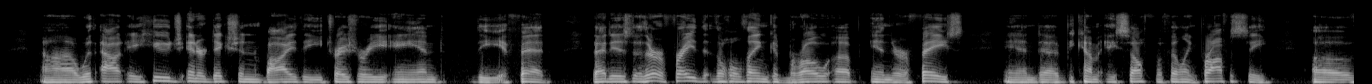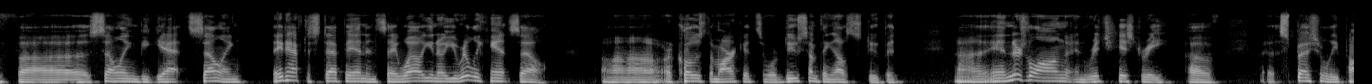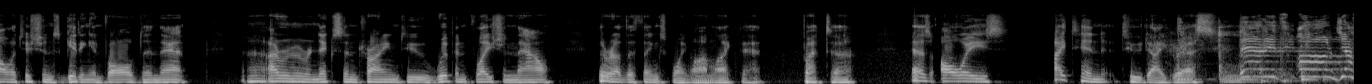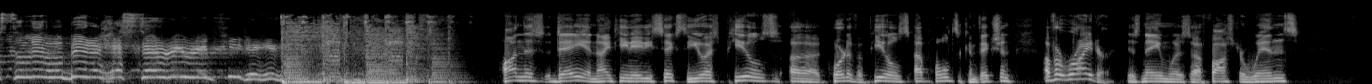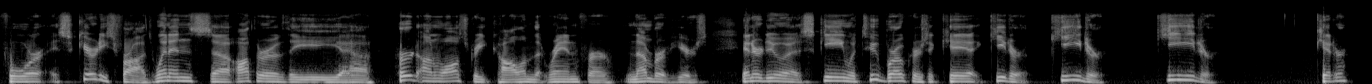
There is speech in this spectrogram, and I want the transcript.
without a huge interdiction by the Treasury and the Fed. That is, they're afraid that the whole thing could blow up in their face and uh, become a self fulfilling prophecy of uh, selling begat selling. They'd have to step in and say, well, you know, you really can't sell uh, or close the markets or do something else stupid. Uh, and there's a long and rich history of especially politicians getting involved in that. Uh, I remember Nixon trying to whip inflation now. There are other things going on like that. But uh, as always, I tend to digress. That it's all just a little bit of history repeating. On this day in 1986, the U.S. Appeals, uh, Court of Appeals upholds the conviction of a writer. His name was uh, Foster Winans for securities frauds. Winans, uh, author of the uh, Heard on Wall Street column that ran for a number of years, entered into a scheme with two brokers at Keter Keter, Kidder, Kidder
